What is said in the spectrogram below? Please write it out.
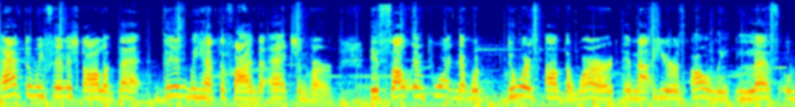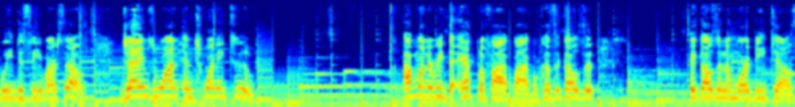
After we finished all of that, then we have to find the action verb. It's so important that we're doers of the word and not hearers only, lest we deceive ourselves. James 1 and 22. I'm going to read the Amplified Bible because it goes in, it goes into more details.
